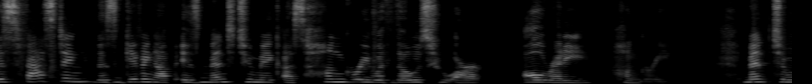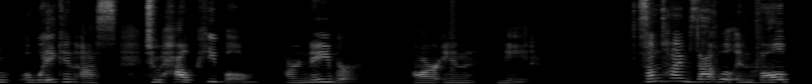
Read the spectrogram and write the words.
this fasting, this giving up is meant to make us hungry with those who are already hungry, meant to awaken us to how people, our neighbor, are in need. Sometimes that will involve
